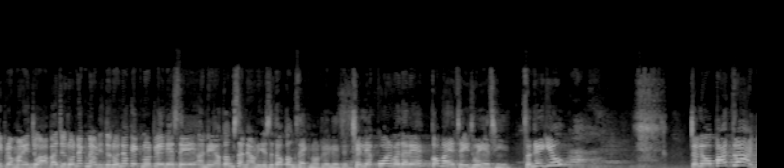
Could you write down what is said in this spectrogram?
એ પ્રમાણે જો આ બાજુ રોનક ને આવડી તો રોનક એક નોટ લઈ લેશે અને અકંક્ષા ને આવડી જશે તો અકંક્ષા એક નોટ લઈ લેશે. છેલ્લે કોણ વધારે કમાય છે એ જોઈએ છીએ સમજાઈ ગયું? ચલો પાંચ ત્રણ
